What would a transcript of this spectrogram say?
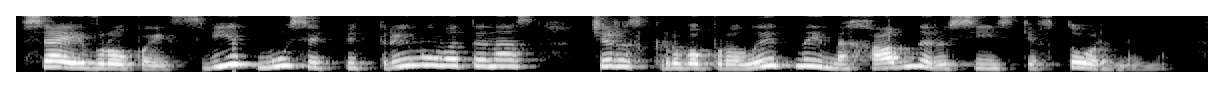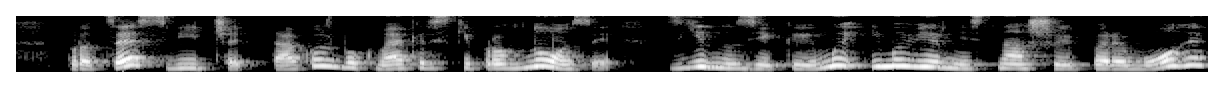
вся Європа і світ мусять підтримувати нас через кривопролитне й нахабне російське вторгнення. Про це свідчать також букмекерські прогнози, згідно з якими імовірність нашої перемоги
